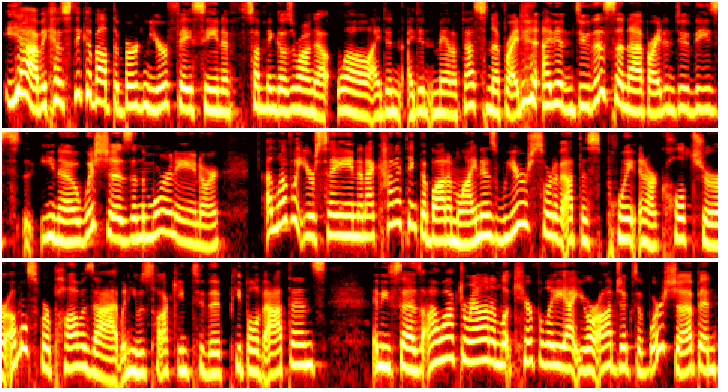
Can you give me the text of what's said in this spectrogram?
Yeah because think about the burden you're facing if something goes wrong uh, well i didn't i didn't manifest enough or i didn't i didn't do this enough or i didn't do these you know wishes in the morning or i love what you're saying and i kind of think the bottom line is we are sort of at this point in our culture almost where paul was at when he was talking to the people of athens and he says i walked around and looked carefully at your objects of worship and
